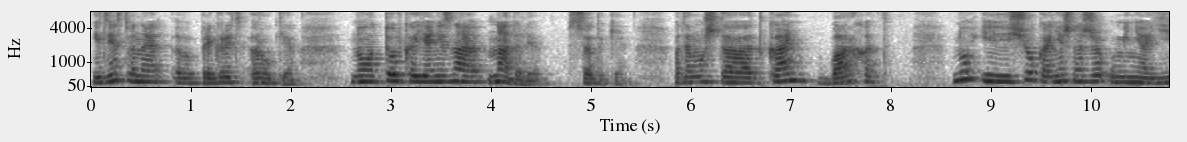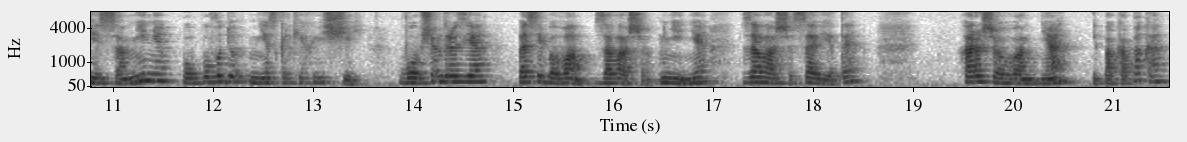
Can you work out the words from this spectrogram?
Единственное, э, прикрыть руки. Но только я не знаю, надо ли все-таки. Потому что ткань, бархат. Ну и еще, конечно же, у меня есть сомнения по поводу нескольких вещей. В общем, друзья, спасибо вам за ваше мнение, за ваши советы. Хорошего вам дня и пока-пока.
